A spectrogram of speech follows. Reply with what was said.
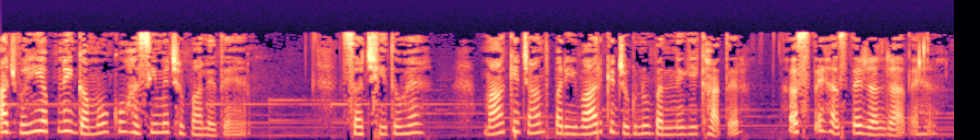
आज वही अपने गमों को हँसी में छुपा लेते हैं। सच ही तो है। माँ के चाँद परिवार के जुगनू बनने की खातिर हँसते हँसते जल जाते हैं।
